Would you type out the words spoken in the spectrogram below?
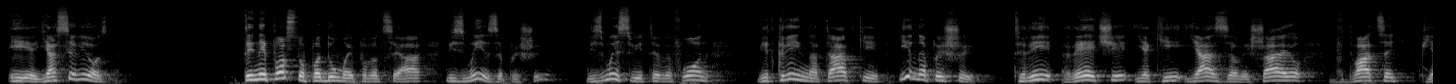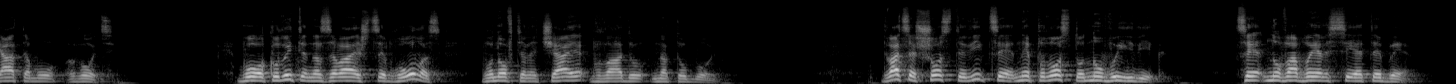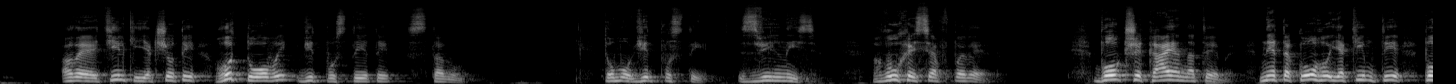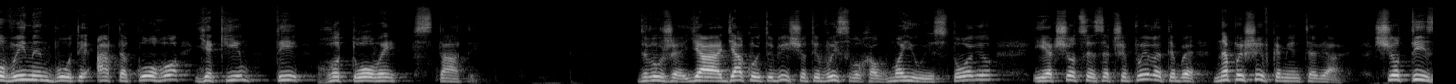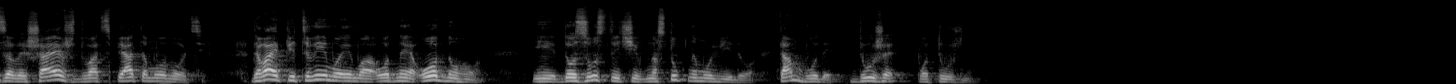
І я серйозно. Ти не просто подумай про це, а візьми і запиши. Візьми свій телефон, відкрий нотатки і напиши три речі, які я залишаю в 25-му році. Бо коли ти називаєш це вголос, воно втрачає владу над тобою. 26 й рік це не просто новий рік, це нова версія тебе. Але тільки якщо ти готовий відпустити стару. Тому відпусти, звільнися, рухайся вперед. Бог чекає на тебе не такого, яким ти повинен бути, а такого, яким ти готовий стати. Друже, я дякую тобі, що ти вислухав мою історію. І якщо це зачепило тебе, напиши в коментарях, що ти залишаєш в 25-му році. Давай підтримуємо одне одного і до зустрічі в наступному відео. Там буде дуже потужне.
